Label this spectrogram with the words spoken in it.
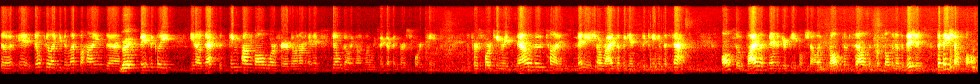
So it, don't feel like you've been left behind. Uh, right. Basically, you know, that's this ping pong ball warfare going on, and it's still going on when we pick up in verse 14. Verse 14 reads, Now in those times many shall rise up against the king of the south. Also violent men of your people shall exalt themselves in fulfillment of the vision, but they shall fall.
